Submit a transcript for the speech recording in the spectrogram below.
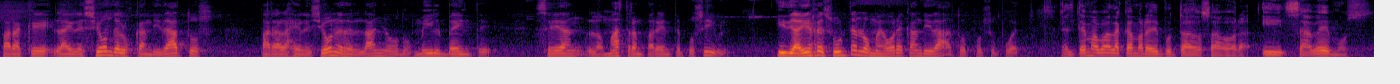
para que la elección de los candidatos para las elecciones del año 2020 sean lo más transparente posible. Y de ahí resulten los mejores candidatos, por supuesto. El tema va a la Cámara de Diputados ahora y sabemos,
